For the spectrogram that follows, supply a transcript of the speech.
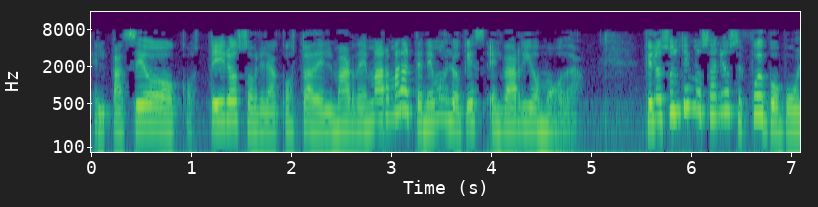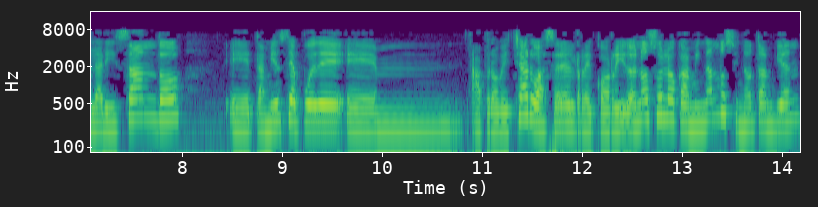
el paseo costero sobre la costa del mar de Mármara, tenemos lo que es el barrio Moda, que en los últimos años se fue popularizando, eh, también se puede em, aprovechar o hacer el recorrido, no solo caminando, sino también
